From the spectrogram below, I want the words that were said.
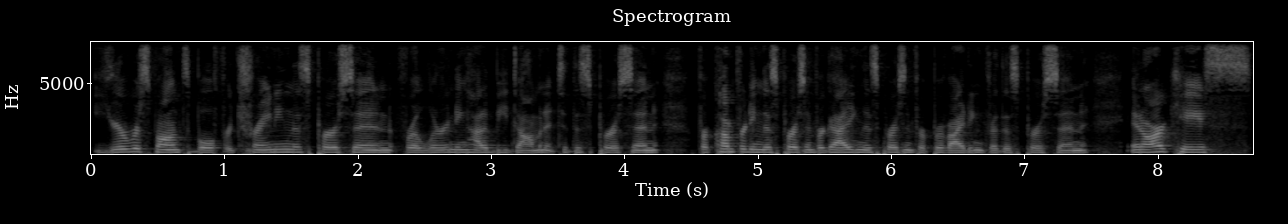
you're responsible for training this person, for learning how to be dominant to this person, for comforting this person, for guiding this person, for providing for this person. In our case,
